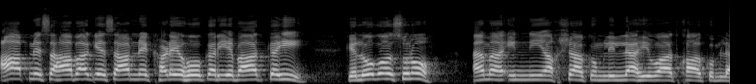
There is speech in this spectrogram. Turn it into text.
آپ نے صحابہ کے سامنے کھڑے ہو کر یہ بات کہی کہ لوگوں سنو، اما انی اخشاکم للہ واتقاکم لہ۔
